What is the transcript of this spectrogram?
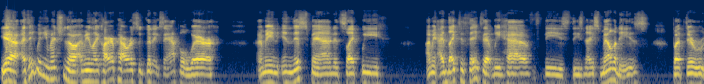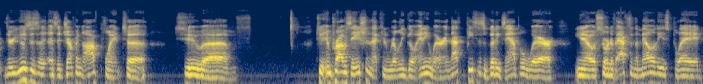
Yeah, I think when you mention though, I mean, like higher power is a good example where, I mean, in this band, it's like we. I mean, I'd like to think that we have these these nice melodies, but they're they're used as a as a jumping off point to to um, to improvisation that can really go anywhere. And that piece is a good example where, you know, sort of after the melody is played,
